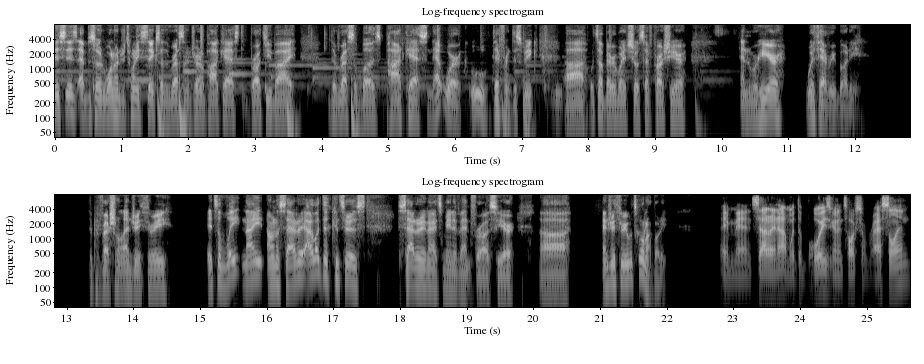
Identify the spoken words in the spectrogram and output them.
This is episode 126 of the Wrestling Journal podcast, brought to you by the Wrestle Buzz Podcast Network. Ooh, different this week. Uh, what's up, everybody? It's Joseph Crush here, and we're here with everybody. The professional NJ3. It's a late night on a Saturday. I like to consider this Saturday night's main event for us here. Uh, NJ3, what's going on, buddy? Hey man, Saturday night I'm with the boys. Going to talk some wrestling.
